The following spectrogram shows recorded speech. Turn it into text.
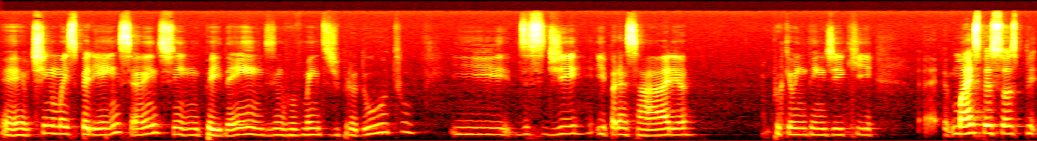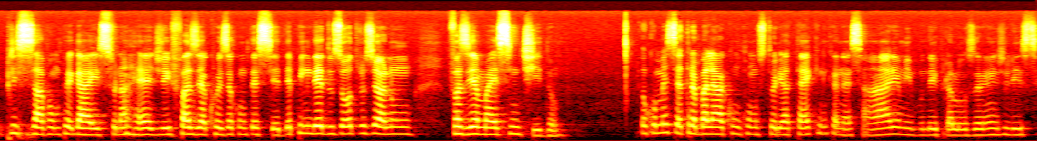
É, eu tinha uma experiência antes em P&D, em desenvolvimento de produto, e decidi ir para essa área porque eu entendi que é, mais pessoas precisavam pegar isso na rédea e fazer a coisa acontecer. Depender dos outros já não fazia mais sentido. Eu comecei a trabalhar com consultoria técnica nessa área, me mudei para Los Angeles,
